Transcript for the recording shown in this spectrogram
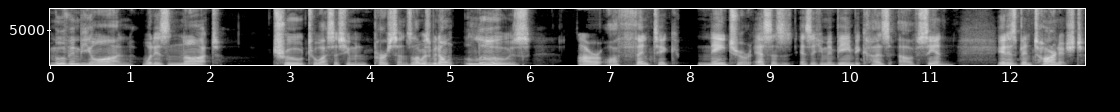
moving beyond what is not true to us as human persons. In other words, we don't lose our authentic nature, essence as a human being because of sin. It has been tarnished.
